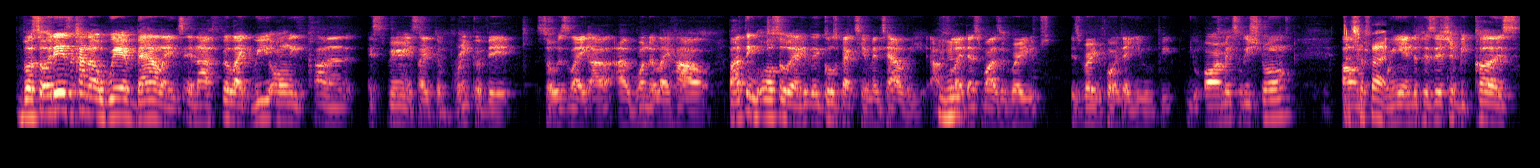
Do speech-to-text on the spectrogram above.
But so it is a kind of weird balance, and I feel like we only kind of experience like the brink of it. So it's like I, I wonder like how, but I think also like, it goes back to your mentality. I Mm-hmm. feel like that's why it's very it's very important that you be, you are mentally strong. Um, That's a fact. When you're in the position because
